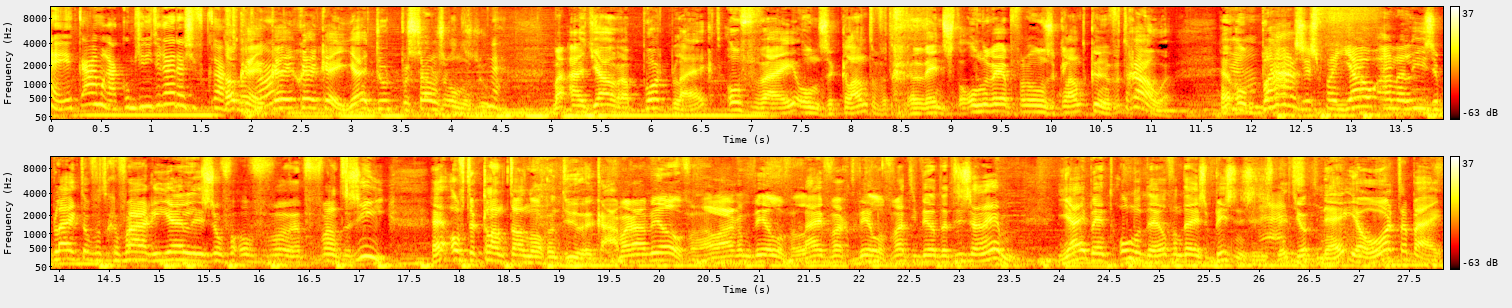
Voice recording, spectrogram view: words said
Nee, een camera komt je niet redden als je verkracht wordt, hoor. oké, oké, oké. Jij doet persoonsonderzoek. Maar uit jouw rapport blijkt of wij onze klant... of het gewenste onderwerp van onze klant kunnen vertrouwen. Op basis van jouw analyse blijkt of het gevaar reëel is of, of eh, fantasie. Of de klant dan nog een dure camera wil, of een alarm wil... of een lijfwacht wil, of wat hij wil, dat is aan hem. Jij bent onderdeel van deze business, Lisbeth. Je- nee, je hoort erbij.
